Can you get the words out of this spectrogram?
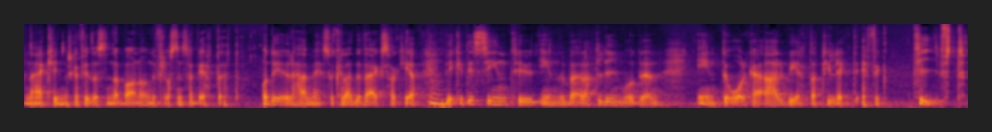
när kvinnor ska föda sina barn under förlossningsarbetet. Och det är det här med så kallad verksvaghet. Mm. Vilket i sin tur innebär att livmodern inte orkar arbeta tillräckligt effektivt aktivt.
